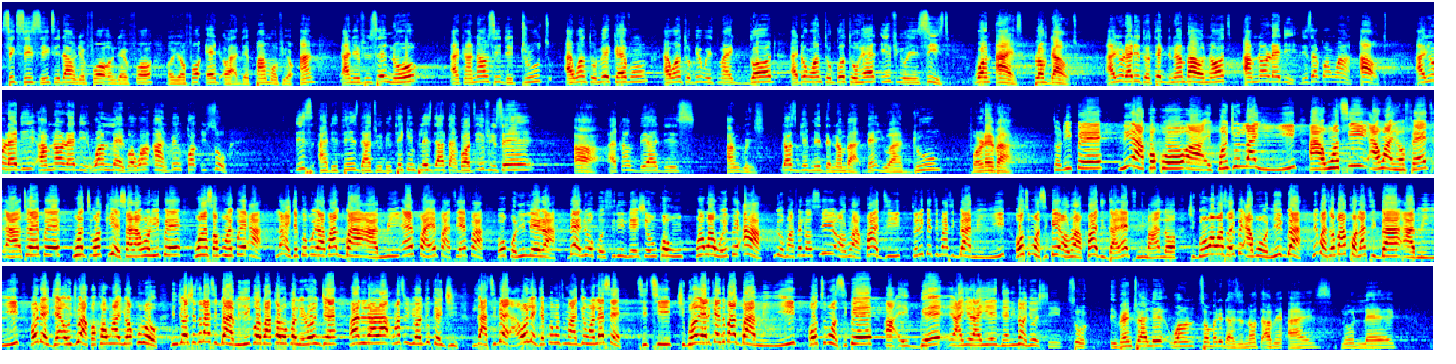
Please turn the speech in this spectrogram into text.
666, either on the four, on the four, on your forehead or at the palm of your hand. And if you say, no, I can now see the truth. I want to make heaven. I want to be with my God. I don't want to go to hell. If you insist, one eye plucked out. Are you ready to take the number or not? I'm not ready. The second one out. Are you ready? I'm not ready. One leg or one hand being cut. So these are the things that will be taking place that time. But if you say, ah, I can't bear this anguish, just give me the number, then you are doomed forever. Torí pé ní àkókò ìpọ́njú ńlá yìí àwọn tí àwọn àyànfẹ́ tó yẹ pé wọ́n ti- wọ́n rí pé wọ́n sọ fún wọn pé láì jẹ́ pé bóyá bá gba àmì ẹ̀fà ẹ̀fà àti ẹ̀fà o kò ní lè rà. Bẹ́ẹ̀ ni o kò sí ní lè ṣe ohunkóhun. Wọ́n wá wò ó pé mi ò máa fẹ́ lọ sí ọ̀run àpáàdì torí pé tí bá ti gba àmì yìí ó túmọ̀ sí pé ọ̀run àpáàdì direct ni màá lọ. Ṣùgbọ́n wọ́n wá sọ pé àwọn ò ní gbà. Nígbà tí wọ́n bá kọ̀ láti gba àmì yìí ó lè jẹ́ ojú àkọ́kọ́ wọn á yọ kúrò. Ǹjẹ́ o ṣetán láti gba àmì yìí kó o bá kọ́rọ́ kejì àti bẹ́ẹ̀ ó lè jẹ́ pé wọ́n tún máa gé wọn lẹ́sẹ̀ títí ṣùgbọ́n ẹnikẹ́ni tó bá gba àmì yìí ó túmọ̀ sí pé ègbé ayérayé ni ẹni náà yóò ṣe. So eventually, one somebody that is not having eyes, no leg,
